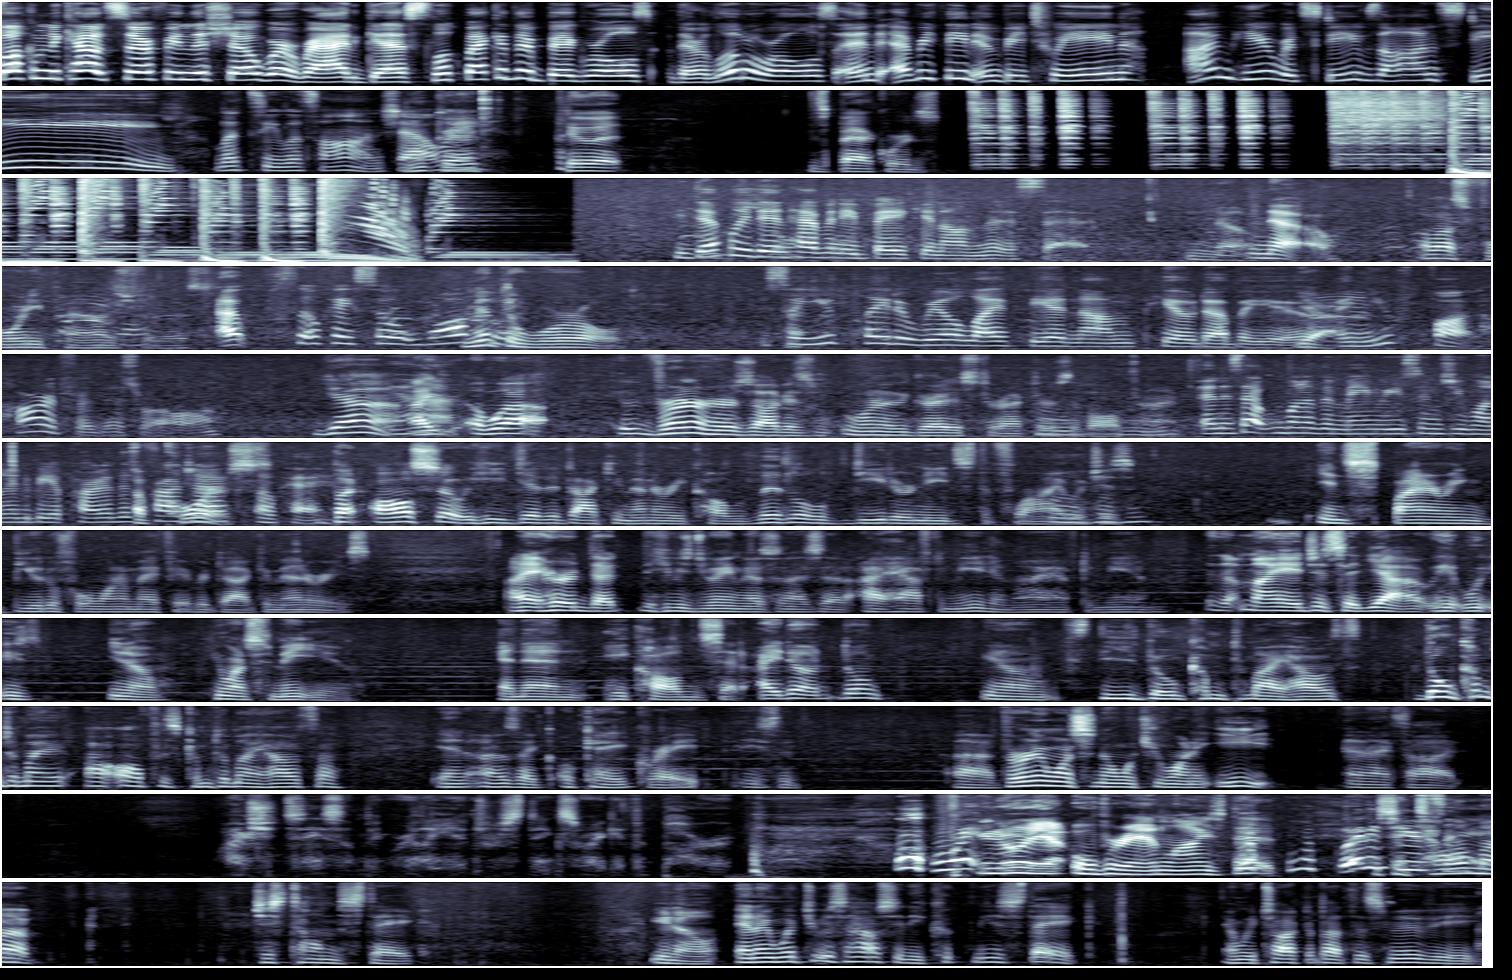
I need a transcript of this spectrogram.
Welcome to Couch Surfing, the show where rad guests look back at their big roles, their little roles, and everything in between. I'm here with Steve Zahn. Steve, let's see what's on, shall we? Okay, do it. It's backwards. You definitely didn't have any bacon on this set. No. No. I lost 40 pounds for this. Oh, okay, so walk I meant the world. So you played a real life Vietnam POW, Yeah. and you fought hard for this role. Yeah. Yeah. I, well, Werner Herzog is one of the greatest directors of all Mm-hmm. time. And is that one of the main reasons you wanted to be a part of this Of project? course. Okay. But also, he did a documentary called Little Dieter Needs to Fly, which is Mm-hmm. inspiring, beautiful, one of my favorite documentaries. I heard that he was doing this, and I said, I have to meet him. I have to meet him. My agent said, Yeah, he, he's, you know, he wants to meet you. And then he called and said, I don't, don't, you know, Steve, don't come to my house. Don't come to my uh, office. Come to my house. Uh, And I was like, okay, great. He said, uh, Werner wants to know what you want to eat. And I thought, I should say something really interesting so I get the part. You know, I overanalyzed it. What I did said, you tell him say? a, just tell him a steak. You know, and I went to his house and he cooked me a steak, and we talked about this movie.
